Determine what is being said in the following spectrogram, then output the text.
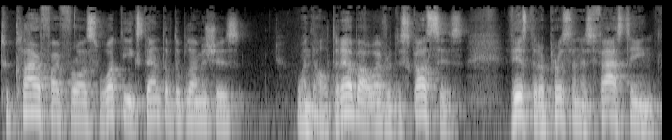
to clarify for us what the extent of the blemish is. When the Alter Rebbe, however, discusses this, that a person is fasting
